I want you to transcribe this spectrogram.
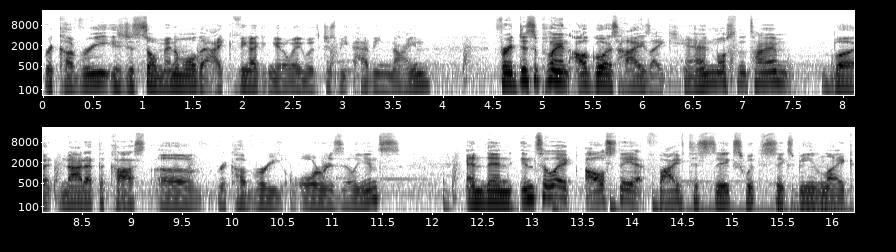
recovery is just so minimal that I think I can get away with just having 9. For discipline, I'll go as high as I can most of the time. but not at the cost of recovery or resilience. And then intellect, I'll stay at five to six, with six being like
